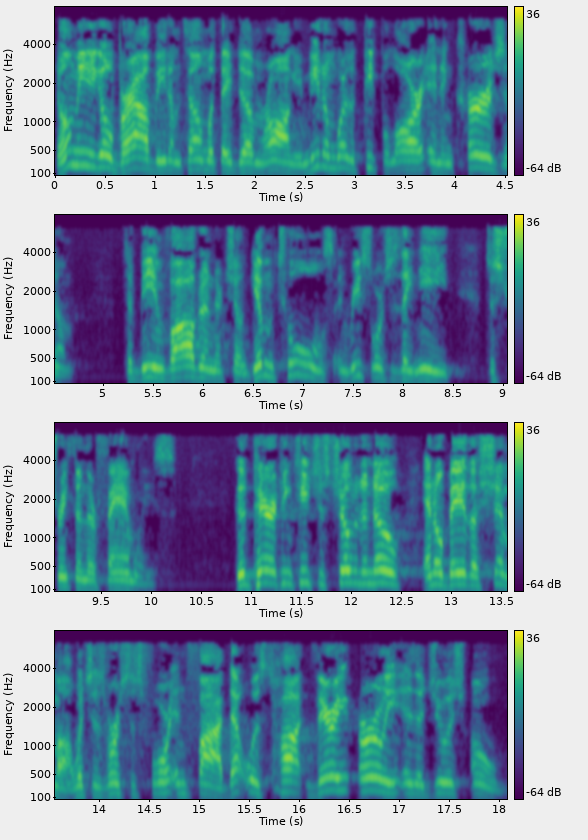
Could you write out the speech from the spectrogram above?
Don't mean you go browbeat them, tell them what they've done wrong. You meet them where the people are and encourage them to be involved in their children. Give them tools and resources they need to strengthen their families. Good parenting teaches children to know and obey the Shema, which is verses 4 and 5. That was taught very early in the Jewish home.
